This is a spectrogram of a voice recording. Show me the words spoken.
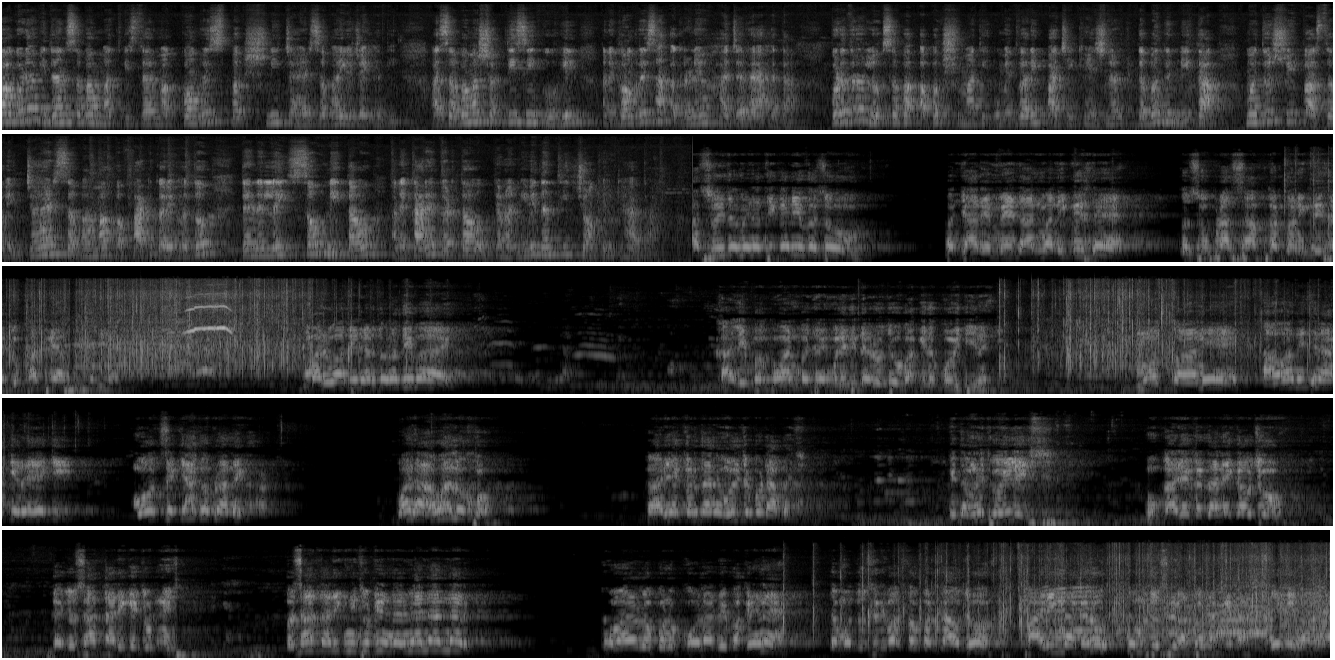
વાગોડા વિધાનસભા મત વિસ્તારમાં કોંગ્રેસ પક્ષની જાહેર સભા યોજાઈ હતી. આ સભામાં શક્તિસિંહ ગોહિલ અને કોંગ્રેસના અગ્રણીઓ હાજર રહ્યા હતા. વડોદરા લોકસભા અપક્ષમાંથી ઉમેદવારી પાછી ખેંચનાર દબંગ નેતા મધુશ્રી વાસ્તવે જાહેર સભામાં બફાટ કર્યો હતો. તેને લઈ સૌ નેતાઓ અને કાર્યકર્તાઓ તેમના નિવેદનથી ચોંકી ઉઠ્યા હતા. સુવિધા મેં નથી કર્યું કશું. પણ જ્યારે મેદાનમાં નીકળીશ ને, તો સુપડા સાફ કરતો નીકળીશ એટલું ખાતરી આપું તમને. મરવાથી ડરતો નથી ભાઈ. ખાલી ભગવાન બજરંગબલીથી ડરું છું, બાકી તો કોઈથી નહીં. મોત તો આને આવવાની છે આકે રહેગી મોત છે ક્યાં ગભરાને કા પણ આવા લોકો કાર્યકર્તાને ઉલચપટ આપે છે. એ તમને જોઈ લઈશ. હું કાર્યકર્તાને કહું છું કે હજુ સાત તારીખે ચૂંટણી છે. તો સાત તારીખની ચૂંટણી દરમિયાન અંદર તમારા લોકોનું કોલર બી પકડે ને તો મધુ શ્રીવાસ્તવ કરતા આવજો ફાયરિંગ ના કરું તો મધુ શ્રીવાસ્તવ નાખી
